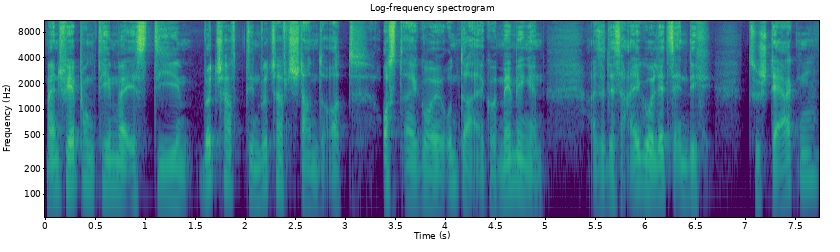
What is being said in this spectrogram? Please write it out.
Mein Schwerpunktthema ist die Wirtschaft, den Wirtschaftsstandort Ostallgäu, Unterallgäu, Memmingen, also das Allgäu letztendlich zu stärken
